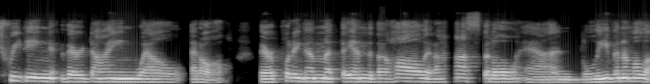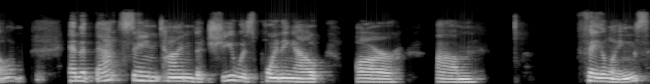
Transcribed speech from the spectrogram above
treating their dying well at all. They're putting them at the end of the hall in a hospital and leaving them alone. And at that same time that she was pointing out our um, failings,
